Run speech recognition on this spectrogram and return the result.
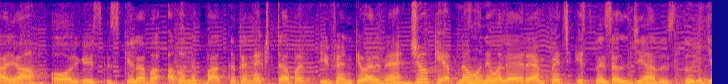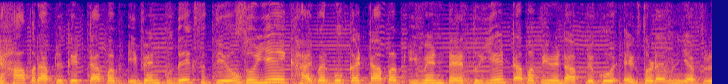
बताया। और इसके अलावा अब हम लोग बात करते हैं नेक्स्ट टॉपर इवेंट के बारे में, जो कि अपना होने वाला है रैमपेज स्पेशल जी हाँ दोस्तों, यहाँ पर आप लोग के टॉपअप इवेंट को देख सकते हो। तो ये एक हाइपर बुक का टॉपअप इवेंट है। तो ये टॉपअप इवेंट आप लोग को एक सौ डायमंड या फिर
